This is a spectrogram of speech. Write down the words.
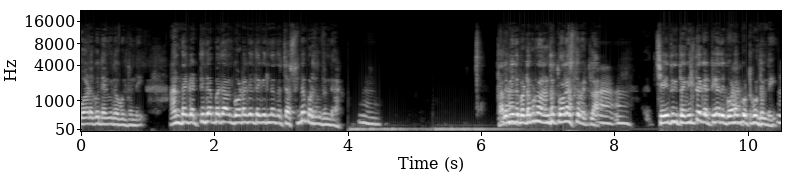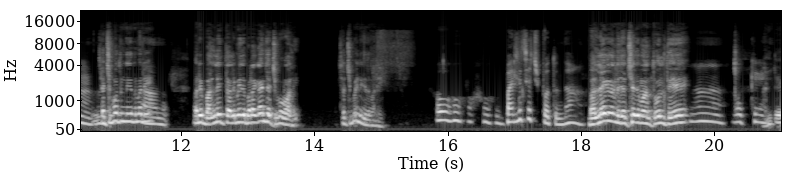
గోడకు దానికి తగులుతుంది? అంత గట్టి దెబ్బ దాని గోడకి తగిలినంత చస్తుందా బ్రతుకుతుందా తల మీద పడ్డప్పుడు మనం అంత తోలేస్తాం ఇట్లా. చేతికి తగిలితే గట్టిగా అది గోడకు కొట్టుకుంటుంది. చచ్చిపోతుంది కదా మరి? మరి బల్లి తల మీద పడగానే చచ్చిపోవాలి. చచ్చిపోయింది కదా మరి? బల్లి చచ్చిపోతుందా? బల్లే కదండి చచ్చేది మనం తోలితే. ఓకే. అంటే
